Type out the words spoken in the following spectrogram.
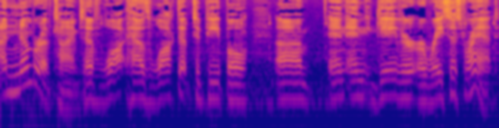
a number of times have wa- has walked up to people um, and and gave her a racist rant.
